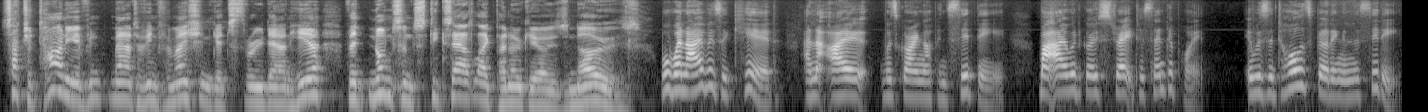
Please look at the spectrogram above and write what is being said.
Such a tiny amount of information gets through down here that nonsense sticks out like Pinocchio's nose. Well, when I was a kid and I was growing up in Sydney, my eye would go straight to Centrepoint. It was the tallest building in the city,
